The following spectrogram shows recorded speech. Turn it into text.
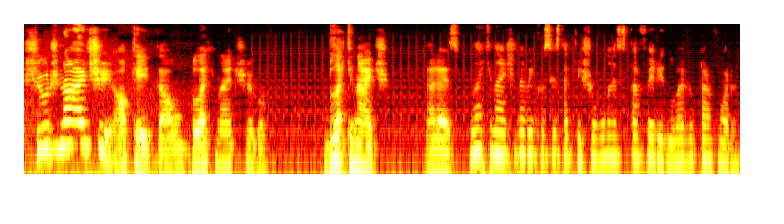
Shield Knight! Ok, tá, o Black Knight chegou. Black Knight! Aliás, Black Knight, ainda bem que você está aqui. Shovel Knight está ferido, leve para fora.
